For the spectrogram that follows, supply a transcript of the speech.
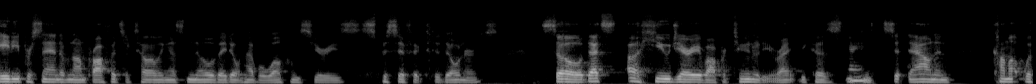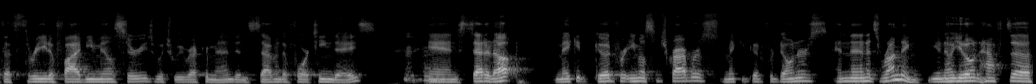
80% of nonprofits are telling us no, they don't have a welcome series specific to donors. So that's a huge area of opportunity, right? Because you right. can sit down and come up with a three to five email series, which we recommend in seven to 14 days, mm-hmm. and set it up make it good for email subscribers, make it good for donors, and then it's running. You know, you don't have to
